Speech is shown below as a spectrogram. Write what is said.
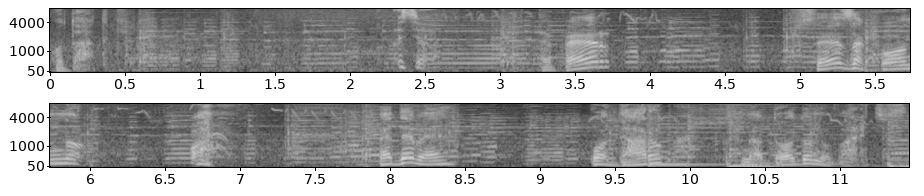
податки. Ось. Тепер все законно. О, ПДВ. Подарок на додану вартість.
